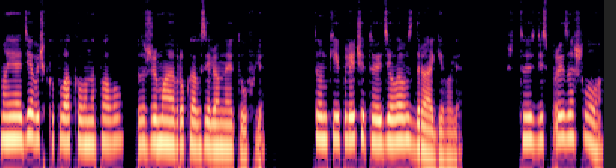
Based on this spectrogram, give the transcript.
Моя девочка плакала на полу, сжимая в руках зеленые туфли. Тонкие плечи то и дело вздрагивали. Что здесь произошло?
